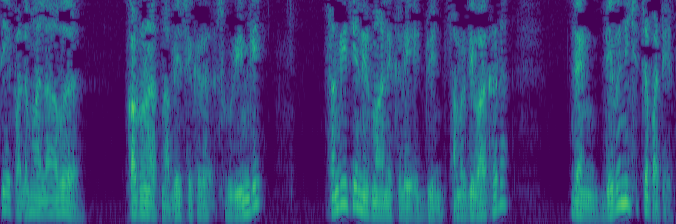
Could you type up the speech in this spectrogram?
ගීතේ පදමාලාව කරුණාරත්න බේසේකර සූරීන්ගේ සංගීතය නිර්මාණය කළේ එඩ්වින් සමරදිවාකර දැන් දෙවනි චිත්‍රපටයට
